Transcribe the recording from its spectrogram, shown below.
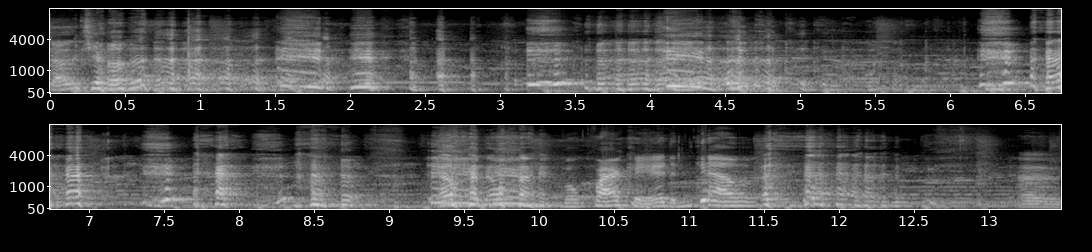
Trơn trơn đúng rồi đúng rồi. Một pha khịa đỉnh cao. Ừ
